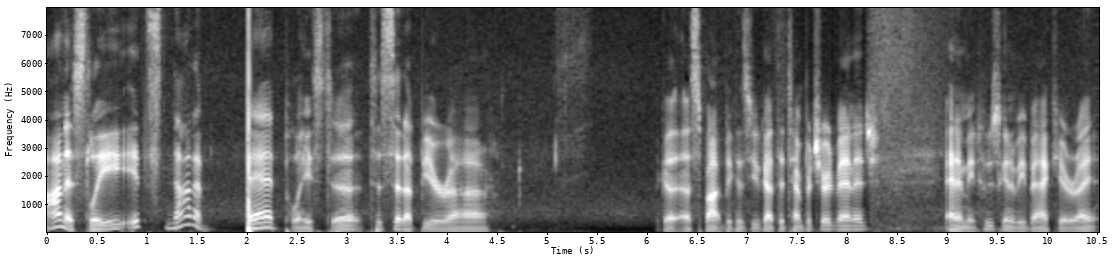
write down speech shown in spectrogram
honestly, it's not a bad place to to set up your uh, like a, a spot because you've got the temperature advantage. And I mean, who's going to be back here, right?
